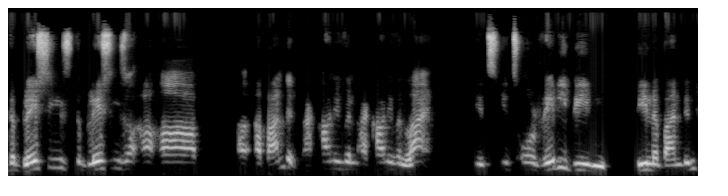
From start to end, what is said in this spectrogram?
the blessings, the blessings are, are, are, abundant. I can't even, I can't even lie. It's, it's already been, been abundant,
